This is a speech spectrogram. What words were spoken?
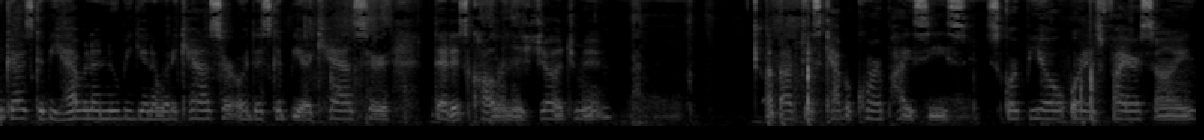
you guys could be having a new beginning with a cancer or this could be a cancer that is calling this judgment about this Capricorn, Pisces, Scorpio, or this fire sign.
